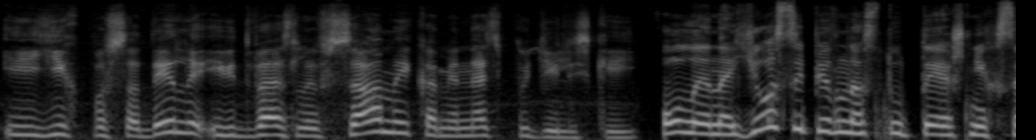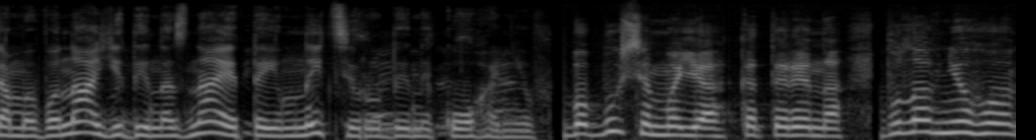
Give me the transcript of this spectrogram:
і їх посадили і відвезли в самий Кам'янець-Подільський. Олена Йосипівна з тутешніх, саме вона єдина знає таємниці родини Коганів. Бабуся моя Катерина була в нього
